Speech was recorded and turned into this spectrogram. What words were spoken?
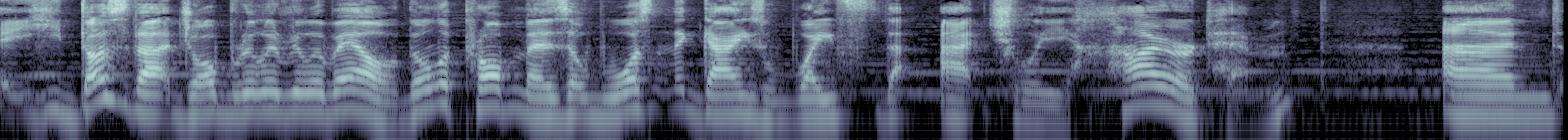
He does that job really, really well. The only problem is it wasn't the guy's wife that actually hired him. And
